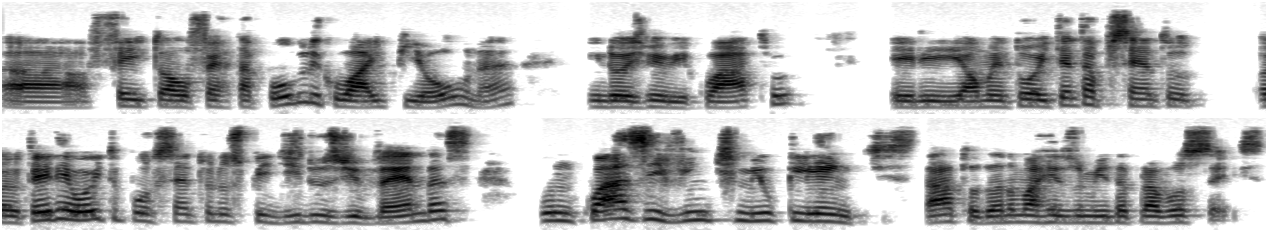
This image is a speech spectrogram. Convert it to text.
uh, feito a oferta pública, o IPO, né, em 2004. Ele aumentou 80%, 88% nos pedidos de vendas, com quase 20 mil clientes. Tá? Tô dando uma resumida para vocês.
